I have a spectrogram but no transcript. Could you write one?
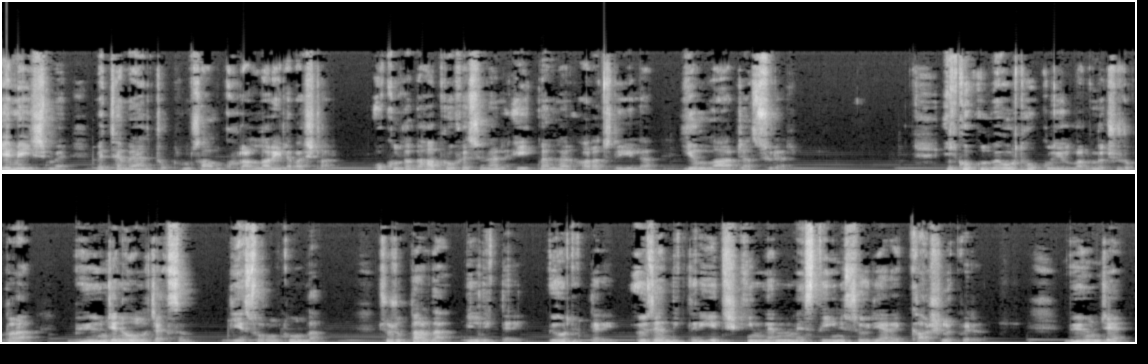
yeme içme ve temel toplumsal kurallar ile başlar. Okulda daha profesyonel eğitmenler aracılığıyla yıllarca sürer. İlkokul ve ortaokul yıllarında çocuklara büyüyünce ne olacaksın diye sorulduğunda çocuklar da bildikleri, gördükleri, özendikleri yetişkinlerin mesleğini söyleyerek karşılık verir. Büyüyünce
